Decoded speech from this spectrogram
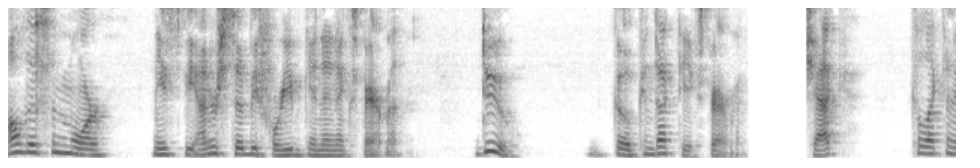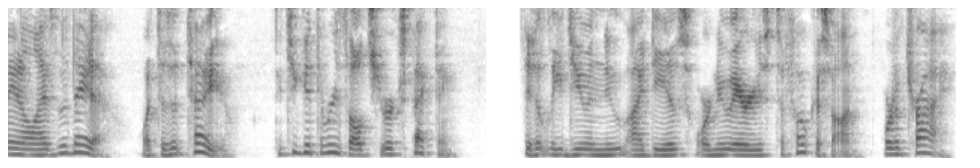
All this and more needs to be understood before you begin an experiment. Do. Go conduct the experiment. Check. Collect and analyze the data. What does it tell you? Did you get the results you were expecting? Did it lead you in new ideas or new areas to focus on or to try?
